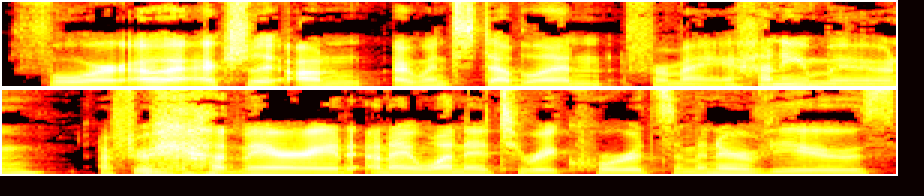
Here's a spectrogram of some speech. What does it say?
for oh actually on I went to Dublin for my honeymoon after we got married and I wanted to record some interviews.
